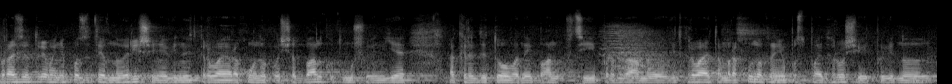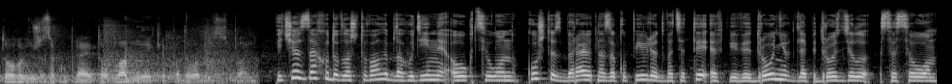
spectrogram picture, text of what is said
В разі отримання позитивного рішення він відкриває рахунок Ощадбанку, тому що він є акредитований банк в цій програмі. Відкриває там рахунок, на нього поступають гроші. Відповідно до того він вже закупляє те обладнання, яке подавав бізнес-плані. Під час заходу влаштували благодійний аукціон. Кошти збирають на закупівлю 20 FPV-дронів для підрозділу ССО.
